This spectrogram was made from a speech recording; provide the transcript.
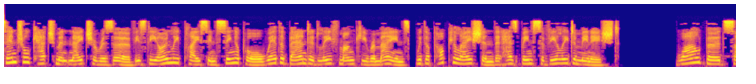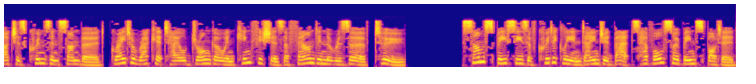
Central Catchment Nature Reserve is the only place in Singapore where the banded leaf monkey remains, with a population that has been severely diminished. Wild birds such as crimson sunbird, greater racket-tailed drongo and kingfishers are found in the reserve, too. Some species of critically endangered bats have also been spotted.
